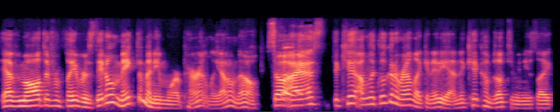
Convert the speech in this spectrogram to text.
They have them all different flavors. They don't make them anymore, apparently. I don't know. So I asked the kid, I'm like looking around like an idiot, and the kid comes up to me and he's like,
